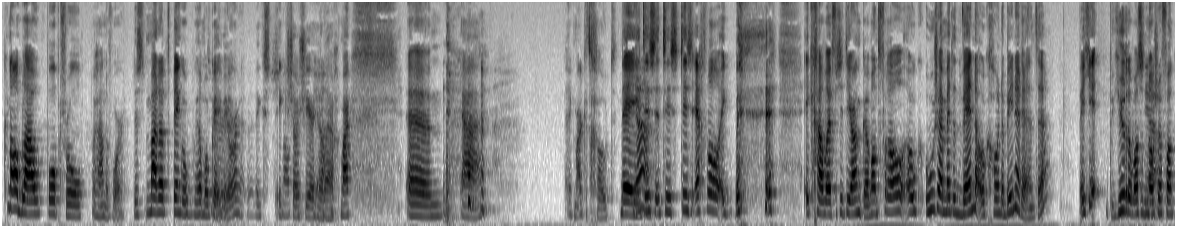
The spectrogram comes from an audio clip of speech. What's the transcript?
knalblauw, Paw Patrol. We gaan ervoor. Dus, maar dat ben ik ook helemaal oké mee Tuurlijk. hoor. Ik, ik chargeer ik, heel ja. erg. Maar ehm, ja, ik maak het groot. Nee, Ja. het, is, het, is, het is echt wel... Ik, ik ga wel even zitten janken. Want vooral ook hoe zij met het wennen ook gewoon naar binnen rent, hè? Weet je, Jurre was het Ja. nog zo van...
